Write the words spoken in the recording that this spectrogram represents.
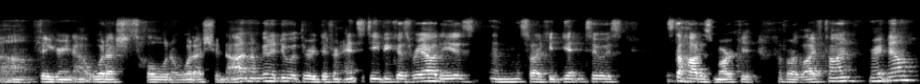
um, figuring out what I should hold and what I should not. And I'm going to do it through a different entity because reality is, and that's what I keep getting to, is it's the hottest market of our lifetime right now.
